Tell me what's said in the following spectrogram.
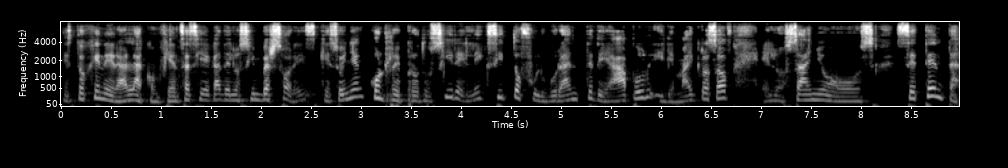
Esto genera la confianza ciega de los inversores que sueñan con reproducir el éxito fulgurante de Apple y de Microsoft en los años 70.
